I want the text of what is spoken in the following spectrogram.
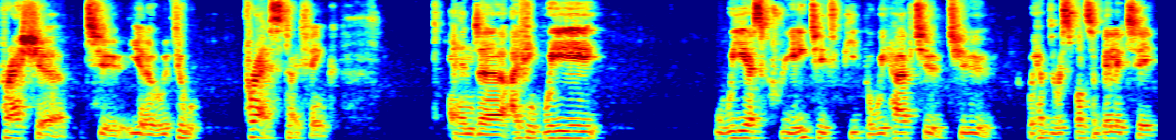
pressure to, you know, we feel pressed. I think, and uh, I think we we as creative people we have to to we have the responsibility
